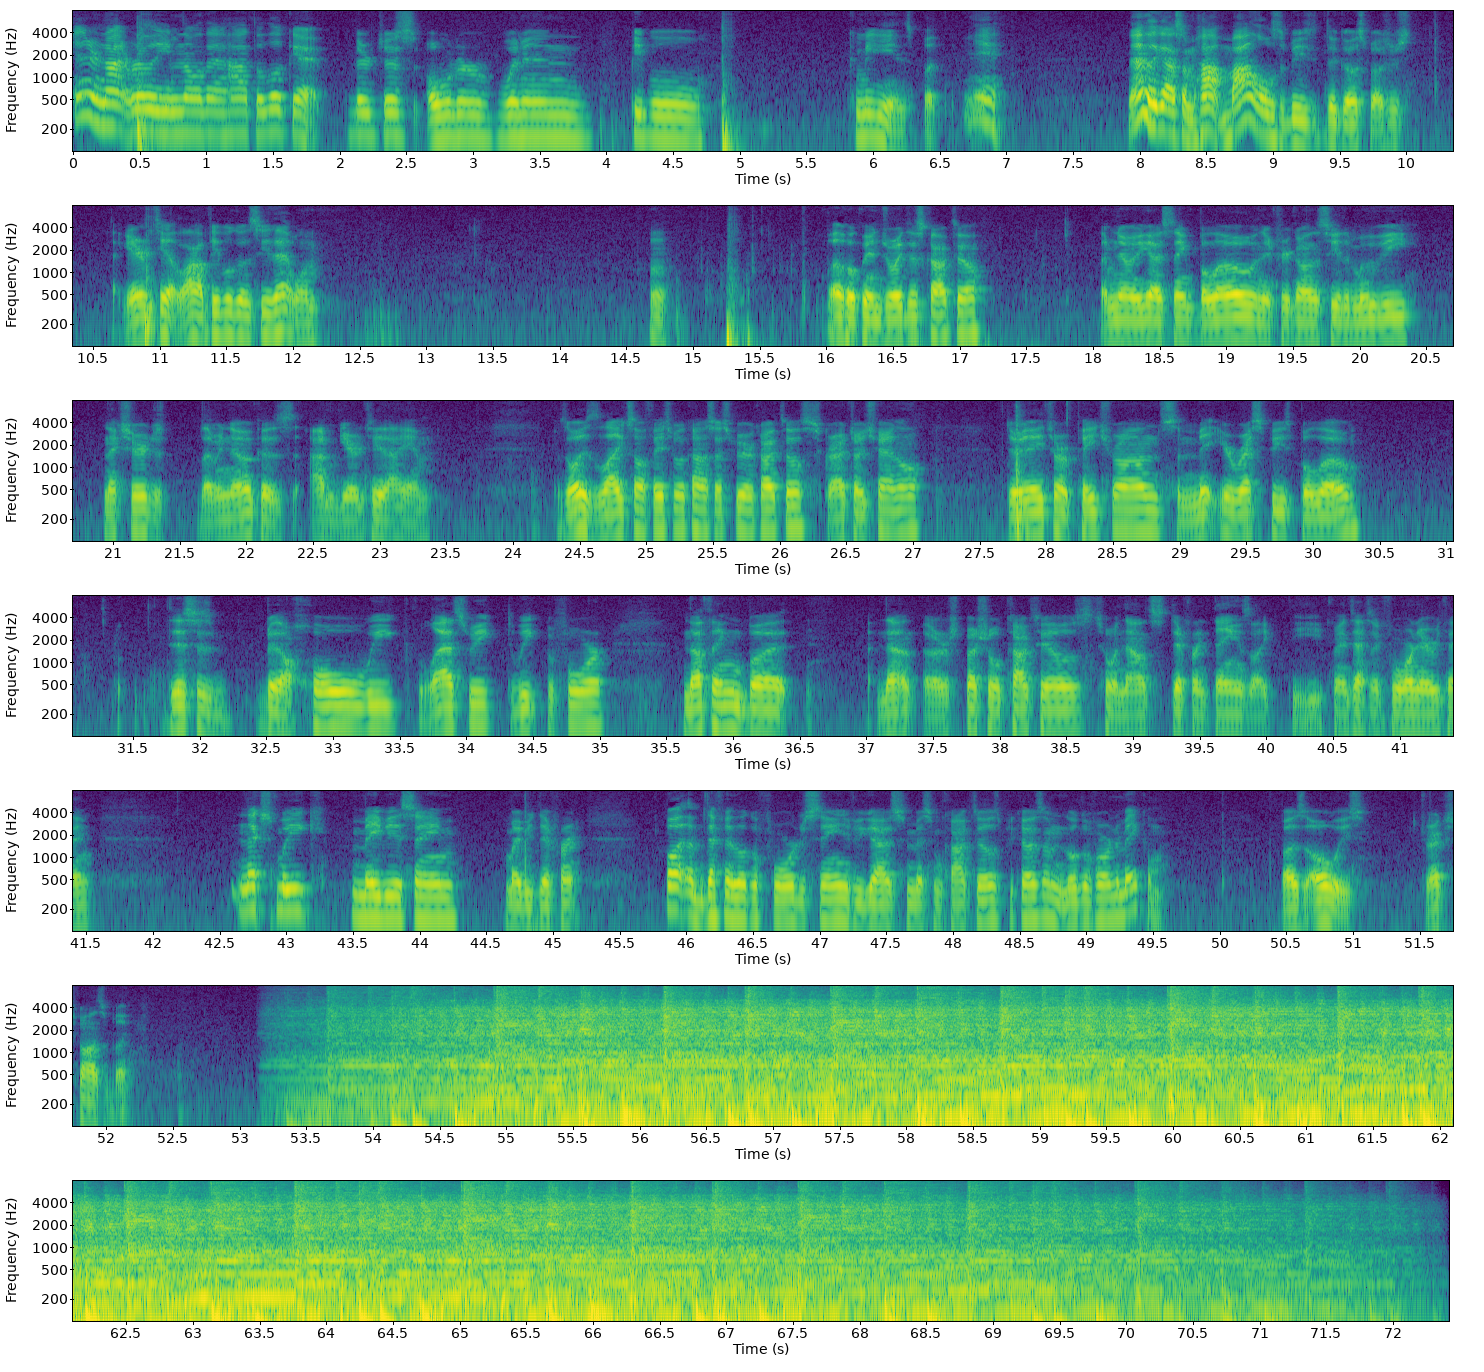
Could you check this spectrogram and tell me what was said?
and they're not really even all that hot to look at. They're just older women, people, comedians. But eh, now they got some hot models to be the Ghostbusters. I guarantee a lot of people go see that one. Hmm. Well, I hope you enjoyed this cocktail. Let me know what you guys think below, and if you're going to see the movie next year, just let me know because I'm guaranteed I am. As always, likes on Facebook, Concept Spirit Cocktail, subscribe to our channel, donate to our Patreon, submit your recipes below. This has been a whole week, last week, the week before, nothing but our special cocktails to announce different things like the Fantastic Four and everything. Next week, maybe the same, might be different. But I'm definitely looking forward to seeing if you guys submit some cocktails because I'm looking forward to make them. But as always, drink responsibly.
